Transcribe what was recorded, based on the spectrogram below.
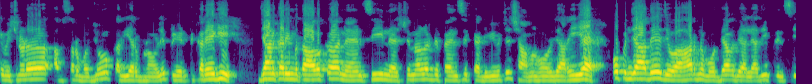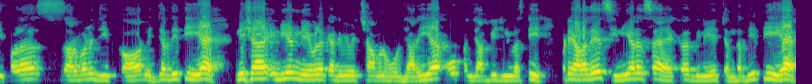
ਕਮਿਸ਼ਨਡ ਅਫਸਰ ਵਜੋਂ ਕਰੀਅਰ ਬਣਾਉਣ ਲਈ ਪ੍ਰੇਰਿਤ ਕਰੇਗੀ। ਜਾਣਕਾਰੀ ਮੁਤਾਬਕ ਨੈਂਸੀ ਨੈਸ਼ਨਲ ਡਿਫੈਂਸ ਅਕੈਡਮੀ ਵਿੱਚ ਸ਼ਾਮਲ ਹੋਣ ਜਾ ਰਹੀ ਹੈ। ਉਹ ਪੰਜਾਬ ਦੇ ਜਵਾਹਰ ਨਵੋਦਿਆ ਵਿਦਿਆਲਿਆ ਦੀ ਪ੍ਰਿੰਸੀਪਲ ਸਰਵਣਜੀਤ ਕੌਰ ਨਿੱਜਰ ਦੀ ਧੀ ਹੈ। ਨਿਸ਼ਾ ਇੰਡੀਅਨ ਨੇਵਲ ਅਕੈਡਮੀ ਵਿੱਚ ਸ਼ਾਮਲ ਹੋਣ ਜਾ ਰਹੀ ਹੈ। ਉਹ ਪੰਜਾਬੀ ਯੂਨੀਵਰਸਿਟੀ ਪਟਿਆਲਾ ਦੇ ਸੀਨੀਅਰ ਸਹਾਇਕ ਦਿਨੇਸ਼ ਚੰਦਰ ਦੀ ਧੀ ਹੈ।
